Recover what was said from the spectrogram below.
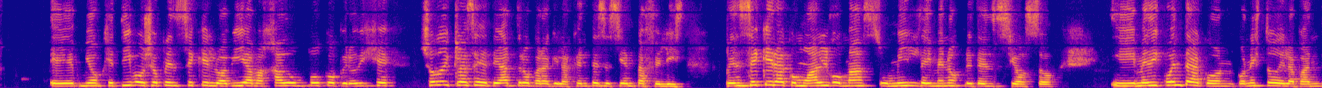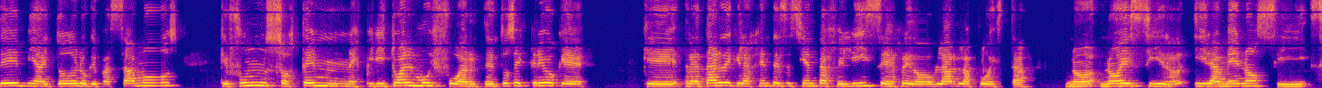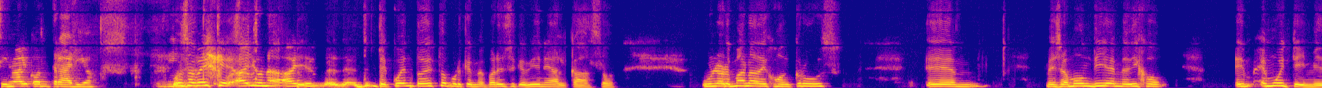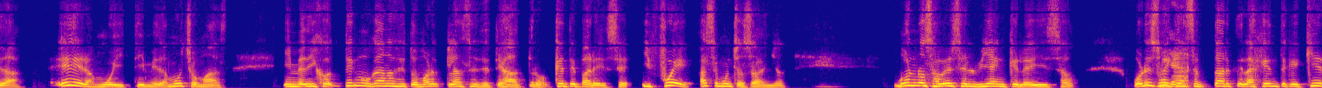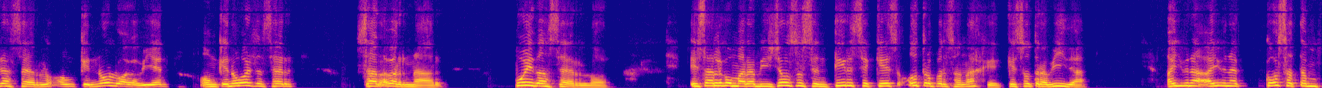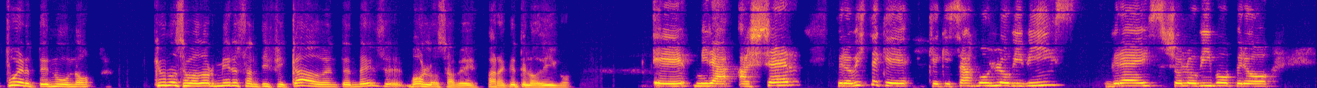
eh, mi objetivo, yo pensé que lo había bajado un poco, pero dije, yo doy clases de teatro para que la gente se sienta feliz. Pensé que era como algo más humilde y menos pretencioso. Y me di cuenta con, con esto de la pandemia y todo lo que pasamos, que fue un sostén espiritual muy fuerte. Entonces creo que, que tratar de que la gente se sienta feliz es redoblar la apuesta, no, no es ir, ir a menos, sino al contrario. Vos sabés que hay una, te cuento esto porque me parece que viene al caso. Una hermana de Juan Cruz em, me llamó un día y me dijo, es muy tímida, era muy tímida, mucho más. Y me dijo, tengo ganas de tomar clases de teatro, ¿qué te parece? Y fue hace muchos años. Vos no sabés el bien que le hizo. Por eso hay que aceptar que la gente que quiera hacerlo, aunque no lo haga bien, aunque no vaya a ser Sara Bernard, pueda hacerlo. Es algo maravilloso sentirse que es otro personaje, que es otra vida. Hay una, hay una cosa tan fuerte en uno que uno se va a dormir santificado, ¿entendés? Vos lo sabés, ¿para qué te lo digo? Eh, mira, ayer, pero viste que, quizás vos lo vivís, Grace, yo lo vivo, pero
